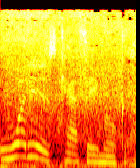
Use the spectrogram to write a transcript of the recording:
What is Cafe Mocha?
